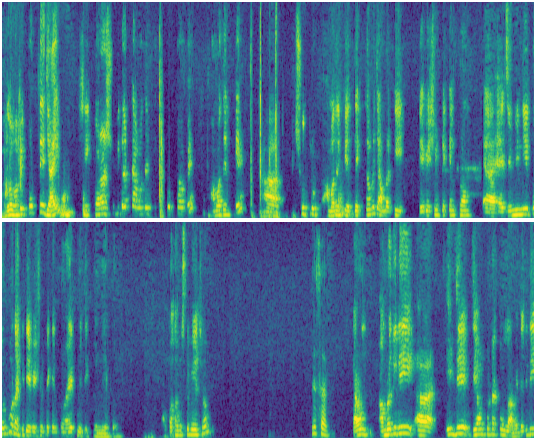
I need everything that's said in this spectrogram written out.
ভালোভাবে করতে যাই সেই করার সুবিধার্থে আমাদের কি করতে হবে? আমাদেরকে সূত্র আমাদেরকে দেখতে হবে যে আমরা কি ডেভিয়েশন টেকেন ফ্রম অ্যাজিউমিং নিয়ে করব নাকি ডেভিয়েশন টেকেন ফ্রম অ্যারিথমেটিক নিয়ে করব? কথা বুঝতে পেরেছ? জি স্যার। কারণ আমরা যদি এই যে যে অঙ্কটা করলাম এটা যদি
